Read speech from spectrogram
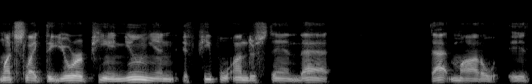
much like the European Union. If people understand that, that model, it,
